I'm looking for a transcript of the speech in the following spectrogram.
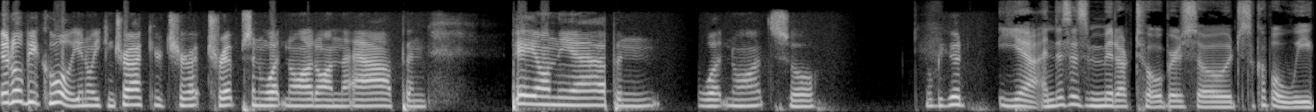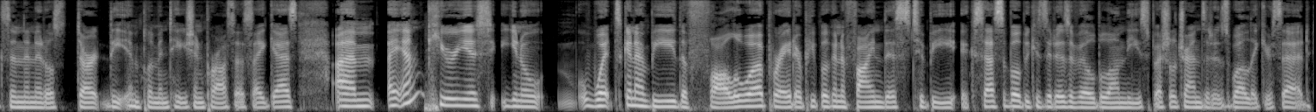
it'll be cool. You know, you can track your tri- trips and whatnot on the app and pay on the app and whatnot. So it'll be good. Yeah, and this is mid October, so just a couple of weeks, and then it'll start the implementation process, I guess. Um, I am curious, you know, what's going to be the follow up, right? Are people going to find this to be accessible because it is available on the special transit as well, like you said?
